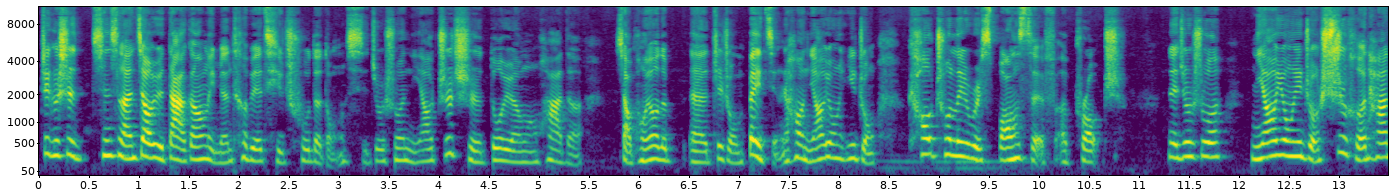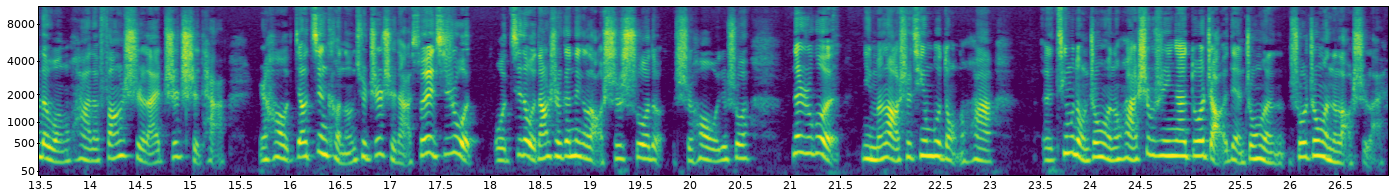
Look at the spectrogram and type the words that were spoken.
这个是新西兰教育大纲里面特别提出的东西，就是说你要支持多元文化的小朋友的呃这种背景，然后你要用一种 culturally responsive approach，那也就是说。你要用一种适合他的文化的方式来支持他，然后要尽可能去支持他。所以其实我我记得我当时跟那个老师说的时候，我就说，那如果你们老师听不懂的话，呃，听不懂中文的话，是不是应该多找一点中文说中文的老师来？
